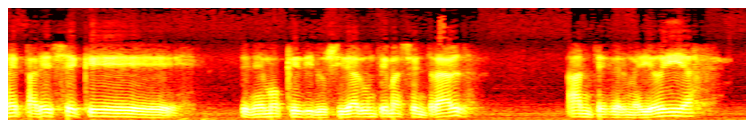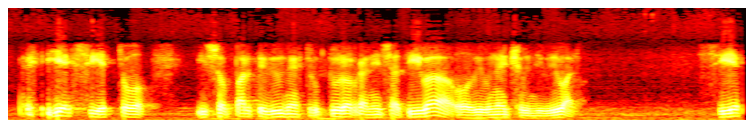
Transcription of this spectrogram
me parece que tenemos que dilucidar un tema central antes del mediodía y es si esto hizo parte de una estructura organizativa o de un hecho individual. Si es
